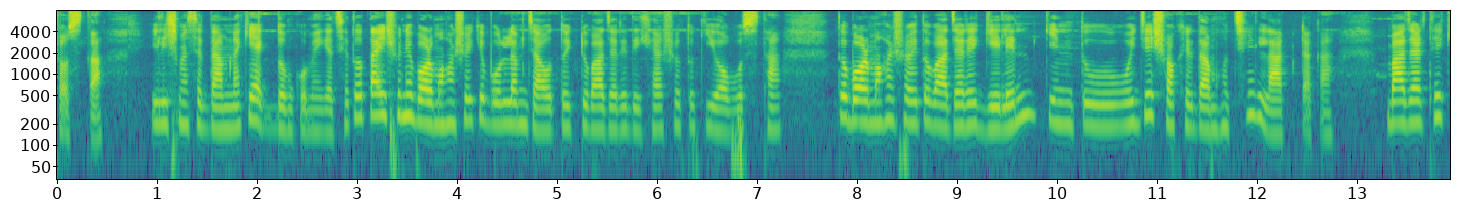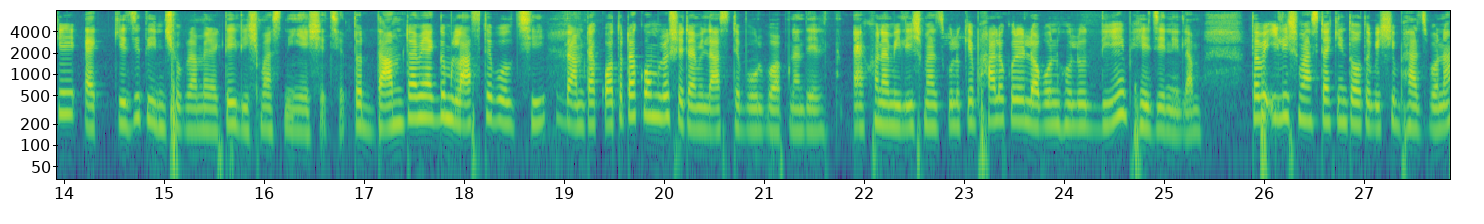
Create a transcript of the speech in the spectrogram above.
সস্তা। ইলিশ মাছের দাম নাকি একদম কমে গেছে। তো তাই শুনে বড় মহাশয়কে বললাম, যাও তো একটু বাজারে দেখে আসো তো কী অবস্থা? তো বড় মহাশয় তো বাজারে গেলেন, কিন্তু ওই যে শখের দাম হচ্ছে লাখ টাকা। বাজার থেকে এক কেজি তিনশো গ্রামের একটা ইলিশ মাছ নিয়ে এসেছে। তো দামটা আমি একদম লাস্টে বলছি। দামটা কতটা কমলো সেটা আমি লাস্টে বলব আপনাদের। এখন আমি ইলিশ মাছগুলোকে ভালো করে লবণ, হলুদ দিয়ে ভেজে নিলাম। তবে ইলিশ মাছটা কিন্তু অত বেশি ভাজবো না,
